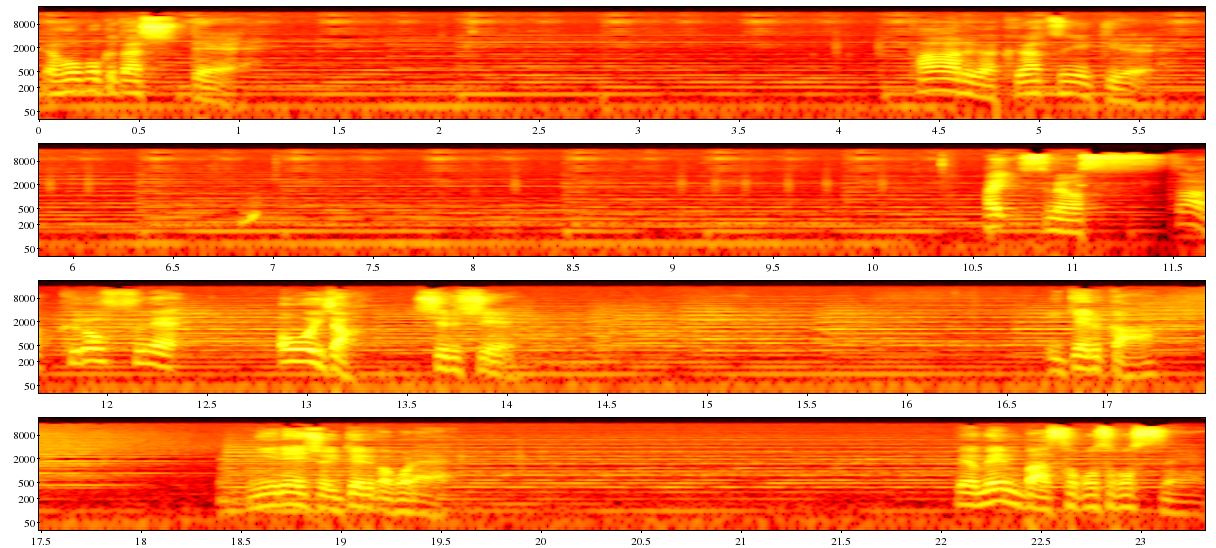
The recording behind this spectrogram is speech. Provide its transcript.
で報告出して。パールが9月入厩はい進めます。さあ黒船。多いじゃん印。いけるか？2連勝いけるかこれ。いやメンバーそこそこっすね。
